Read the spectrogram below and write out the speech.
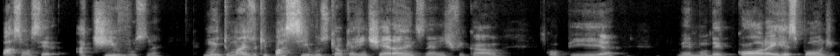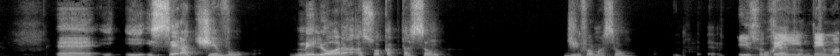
passam a ser ativos, né? Muito mais do que passivos, que é o que a gente era antes, né? A gente ficava, copia, decora e responde. É, e, e ser ativo melhora a sua captação de informação. Isso, tem, tem, uma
